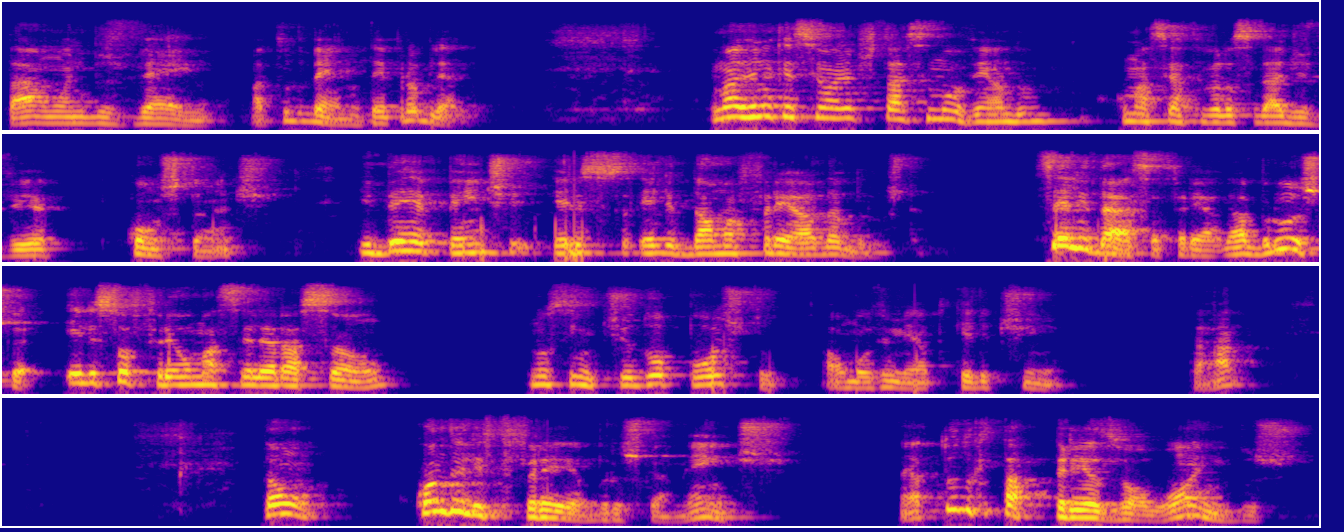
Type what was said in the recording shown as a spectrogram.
tá? Um ônibus velho. Mas tudo bem, não tem problema. Imagina que esse ônibus está se movendo com uma certa velocidade V constante e, de repente, ele, ele dá uma freada brusca. Se ele dá essa freada brusca, ele sofreu uma aceleração no sentido oposto ao movimento que ele tinha. Tá? Então, quando ele freia bruscamente, né, tudo que está preso ao ônibus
